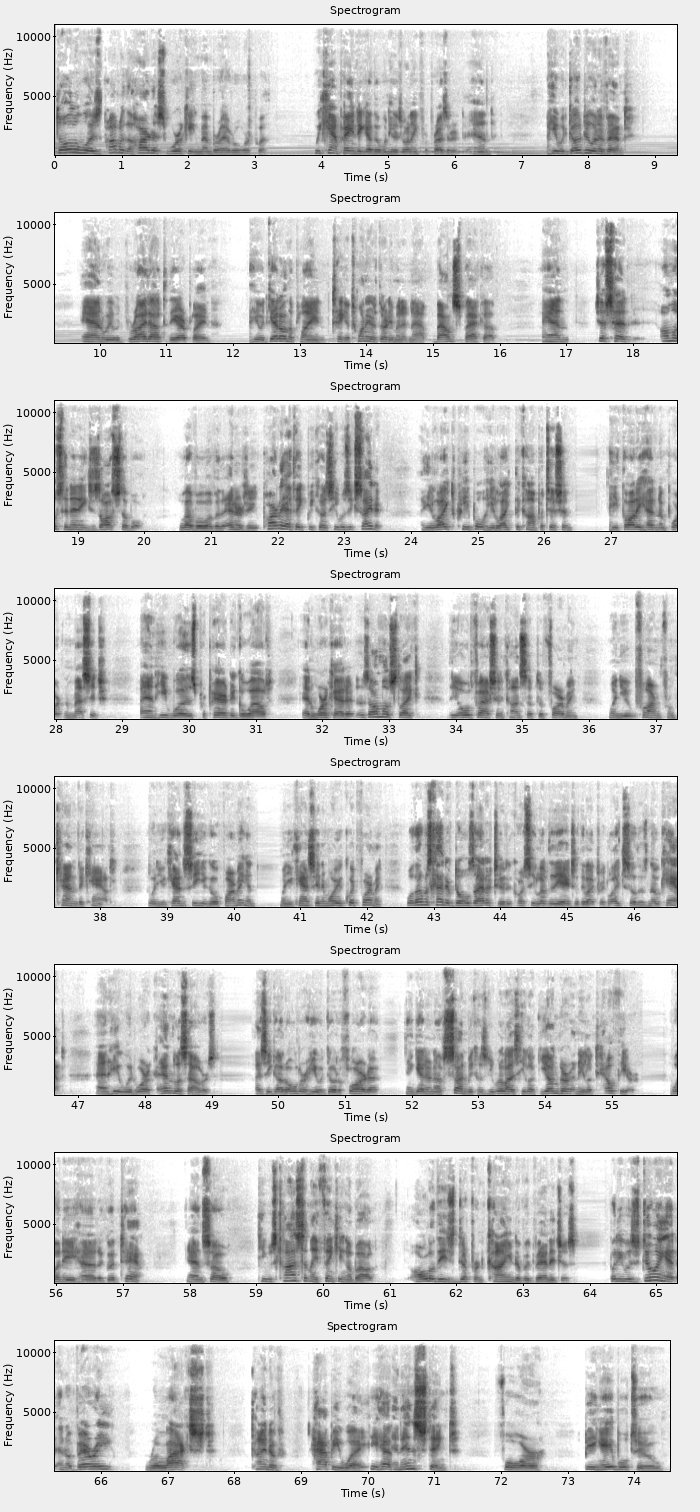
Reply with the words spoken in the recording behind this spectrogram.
Dole was probably the hardest working member I ever worked with. We campaigned mm-hmm. together when he was running for president, and he would go do an event, and we would ride out to the airplane. He would get on the plane, take a 20 or 30 minute nap, bounce back up, and just had almost an inexhaustible level of energy, partly, I think, because he was excited. He liked people, he liked the competition, he thought he had an important message and he was prepared to go out and work at it. It was almost like the old fashioned concept of farming when you farm from can to can't. When you can see, you go farming, and when you can't see anymore, you quit farming. Well, that was kind of Dole's attitude. Of course, he lived in the age of the electric lights, so there's no can't. And he would work endless hours. As he got older, he would go to Florida and get enough sun because he realized he looked younger and he looked healthier when he had a good tan. And so he was constantly thinking about all of these different kind of advantages, but he was doing it in a very relaxed, kind of happy way. He had an instinct for being able to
